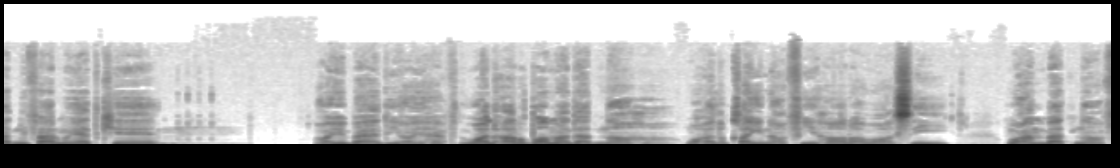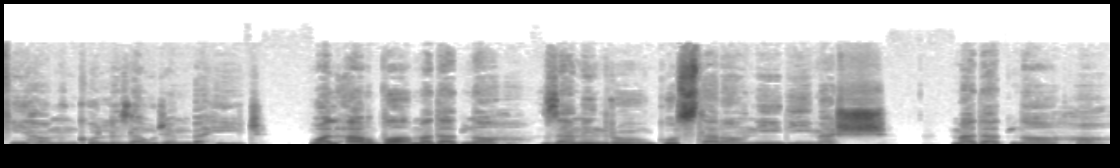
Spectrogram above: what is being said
بعد میفرماید که آیه بعدی آیه هفت والارض مددناها و القینا فیها رواسی و انبتنا فیها من کل زوج بهیج. والارض مددناها زمین رو گسترانی دیمش مددناها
